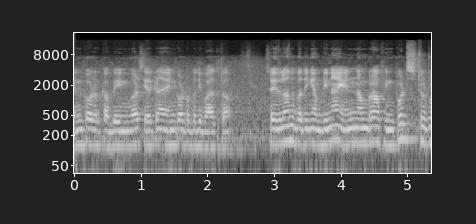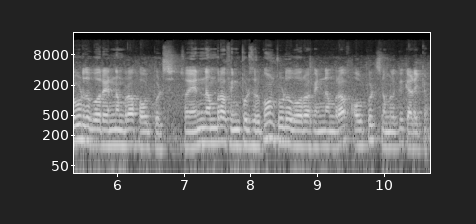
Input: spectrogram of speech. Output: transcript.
என்கோடருக்கு அப்படி இன்வர்ஸ் ஏற்கனவே என்கோடர் பற்றி பார்த்துட்டோம். ஸோ இதில் வந்து பார்த்திங்க அப்படின்னா N number of inputs to two the போகிற N number of outputs so N number of inputs இருக்கும் டூ த போகிற of N number of outputs நம்மளுக்கு கிடைக்கும்.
